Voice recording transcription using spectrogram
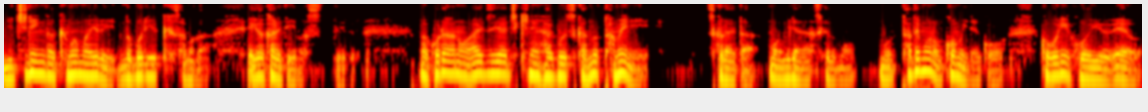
日輪が雲間より登りゆく様が描かれていますっていう。まあ、これはあの、会津屋地記念博物館のために作られたものみたいなんですけども、もう建物込みでこう、ここにこういう絵を、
